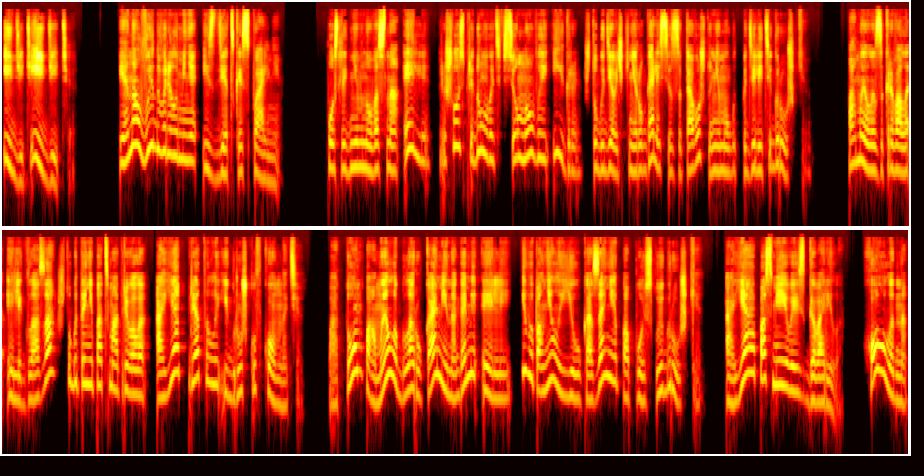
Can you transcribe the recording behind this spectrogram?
Идите, идите». И она выдворила меня из детской спальни. После дневного сна Элли пришлось придумывать все новые игры, чтобы девочки не ругались из-за того, что не могут поделить игрушки. Памела закрывала Элли глаза, чтобы та не подсматривала, а я прятала игрушку в комнате. Потом Памела была руками и ногами Элли и выполняла ее указания по поиску игрушки. А я, посмеиваясь, говорила. «Холодно,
